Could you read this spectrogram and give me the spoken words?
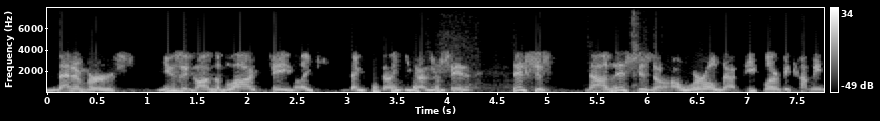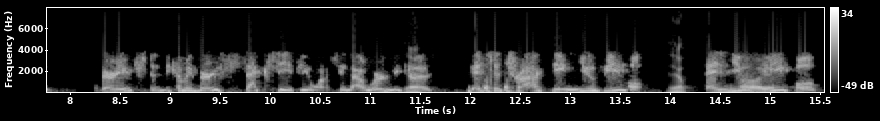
metaverse, music on the blockchain. Like, like, like you guys are saying, this is now this is a, a, world that people are becoming very interested, becoming very sexy, if you want to see that word, because yep. it's attracting new people. Yep. And new oh, yeah. people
